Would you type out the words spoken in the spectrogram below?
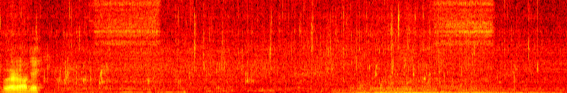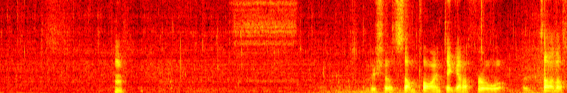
Where are they? Sure at some point they're gonna throw a ton of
